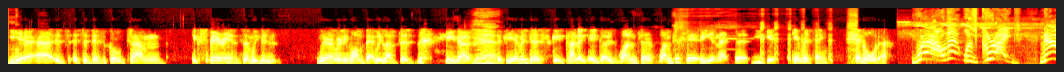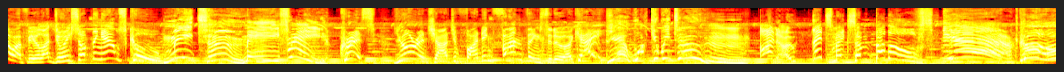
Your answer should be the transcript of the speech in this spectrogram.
yeah, uh, it's it's a difficult um, experience, and we didn't. We don't really want that. We love that, you know. Yeah. If you have a disc, it kind of it goes one to one to thirty, and that's it. You get everything in order. Wow, that was great! Now I feel like doing something else cool. Me too! Me free! Chris, you're in charge of finding fun things to do, okay? Yeah, what can we do? Hmm. I know. Let's make some bubbles. Yeah! Cool!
